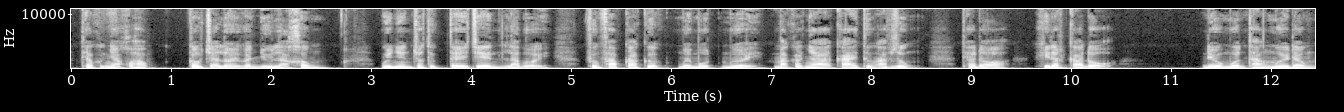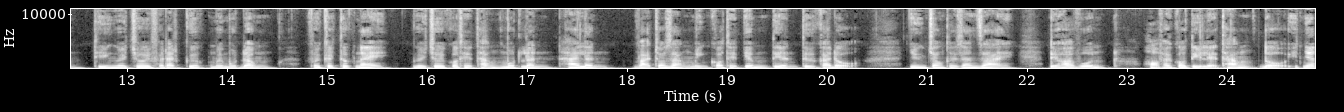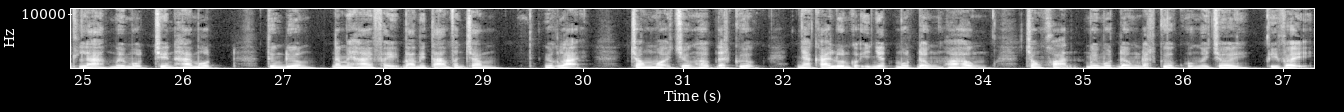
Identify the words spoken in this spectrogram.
Theo các nhà khoa học, câu trả lời gần như là không. Nguyên nhân cho thực tế trên là bởi phương pháp cá cược 11-10 mà các nhà cái thường áp dụng. Theo đó, khi đặt cá độ, nếu muốn thắng 10 đồng thì người chơi phải đặt cược 11 đồng. Với cách thức này, người chơi có thể thắng một lần, hai lần và cho rằng mình có thể kiếm tiền từ cá độ. Nhưng trong thời gian dài, để hòa vốn, họ phải có tỷ lệ thắng độ ít nhất là 11 trên 21, tương đương 52,38%. Ngược lại, trong mọi trường hợp đặt cược, nhà cái luôn có ít nhất một đồng hoa hồng trong khoản 11 đồng đặt cược của người chơi. Vì vậy,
